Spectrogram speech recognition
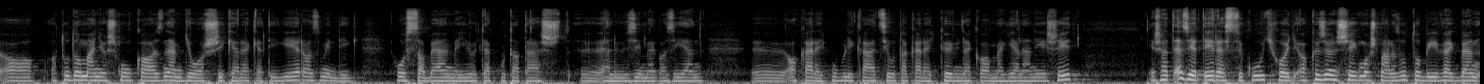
a, a tudományos munka az nem gyors sikereket ígér, az mindig hosszabb, elmélyültebb kutatást előzi meg az ilyen, akár egy publikációt, akár egy könyvnek a megjelenését. És hát ezért éreztük úgy, hogy a közönség most már az utóbbi években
